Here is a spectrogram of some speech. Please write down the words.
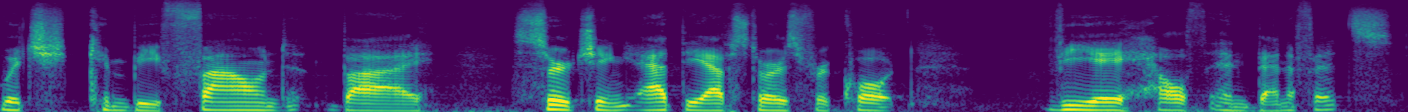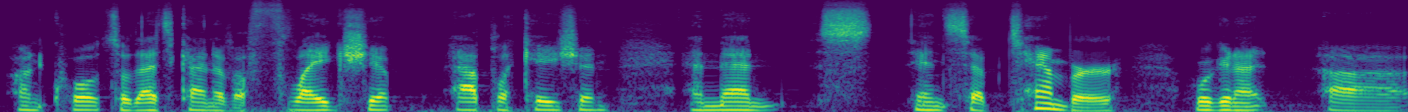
which can be found by searching at the app stores for quote VA health and benefits unquote. So that's kind of a flagship application. And then in September, we're going to uh,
